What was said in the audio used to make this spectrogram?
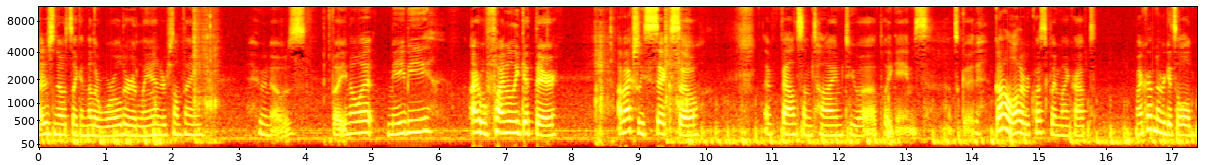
I just know it's like another world or land or something. Who knows? But you know what? Maybe I will finally get there. I'm actually sick, so I've found some time to uh, play games. That's good. Got a lot of requests to play Minecraft. Minecraft never gets old.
